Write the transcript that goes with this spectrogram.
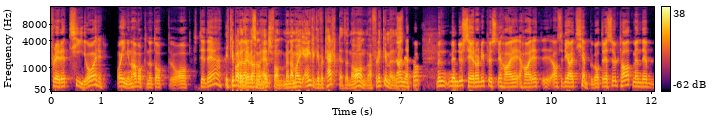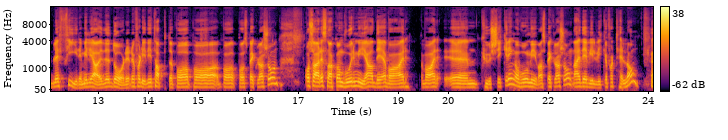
flere tiår. Og ingen har våknet opp, opp til det. Ikke bare drevet som hedgefond, men de har egentlig ikke fortalt det til noen. I hvert fall ikke med Nei, nettopp. Men, men, du ser når de plutselig har, har, et Altså, de har et kjempegodt resultat, men det ble fire milliarder dårligere fordi de tapte på, på, på, på spekulasjon. Og så er det snakk om hvor mye av det var var eh, kurssikring, og hvor mye var spekulasjon? Nei, det vil vi ikke fortelle om.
